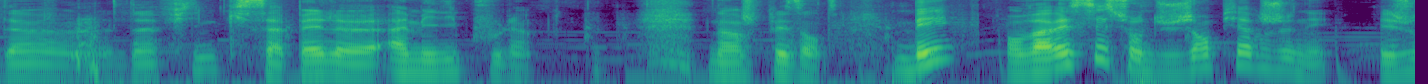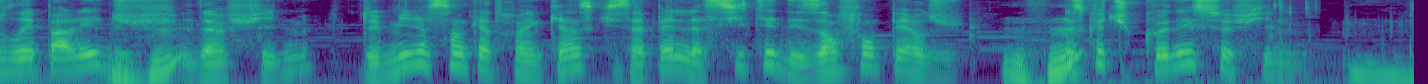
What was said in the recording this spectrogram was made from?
d'un film qui s'appelle euh, Amélie Poulain. non, je plaisante. Mais on va rester sur du Jean-Pierre Jeunet, et je voudrais parler mhm. d'un film de 1995 qui s'appelle La Cité des Enfants Perdus. Mhm. Est-ce que tu connais ce film?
